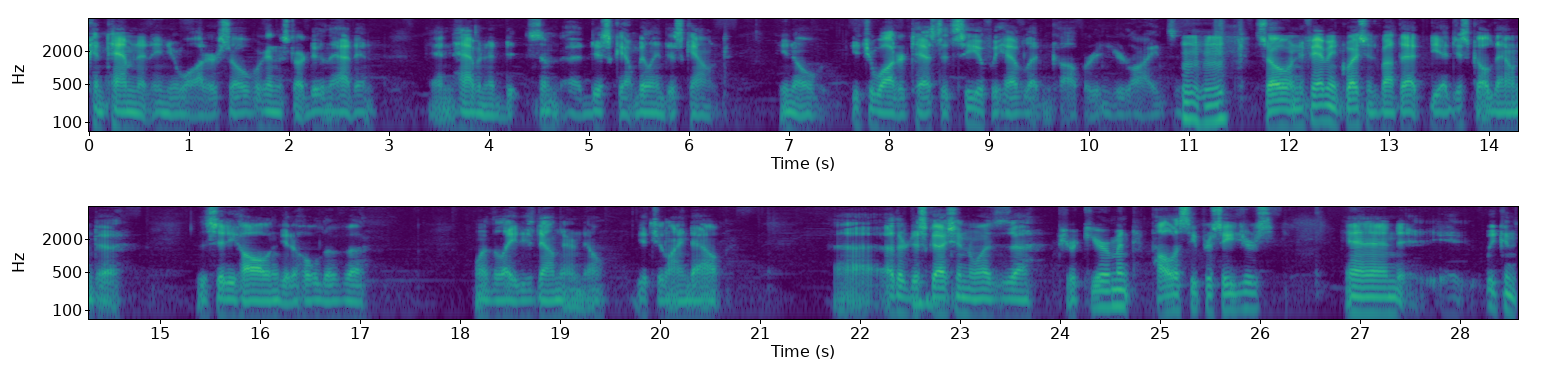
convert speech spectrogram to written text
contaminant in your water. So we're going to start doing that and and having a some uh discount billing discount. You know, get your water tested, see if we have lead and copper in your lines. hmm So, and if you have any questions about that, yeah, just call down to the city hall and get a hold of uh, one of the ladies down there, and they'll get you lined out. Uh, other discussion was uh, procurement policy procedures, and we can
